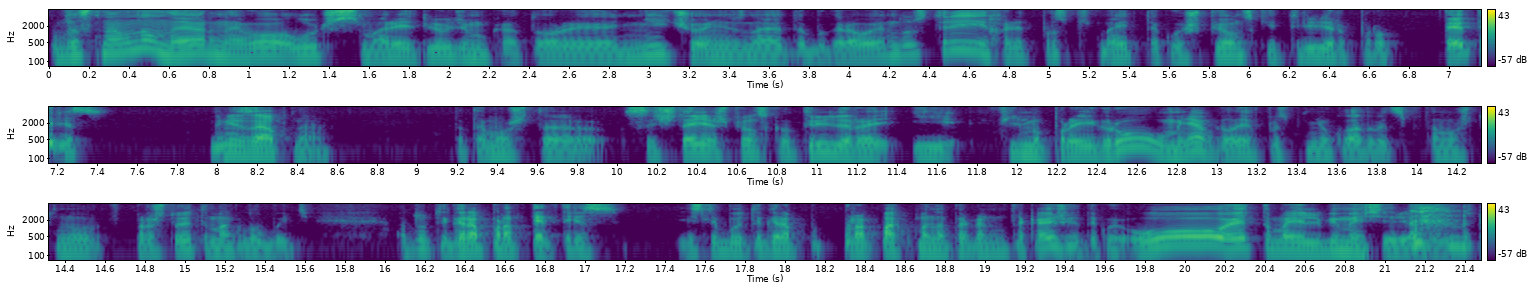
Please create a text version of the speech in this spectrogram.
В основном, наверное, его лучше смотреть людям, которые ничего не знают об игровой индустрии и хотят просто посмотреть такой шпионский триллер про Тетрис внезапно. Потому что сочетание шпионского триллера и фильма про игру у меня в голове просто не укладывается. Потому что, ну, про что это могло быть? А тут игра про Тетрис. Если будет игра про Пакмана примерно такая же, я такой, о, это моя любимая серия будет.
